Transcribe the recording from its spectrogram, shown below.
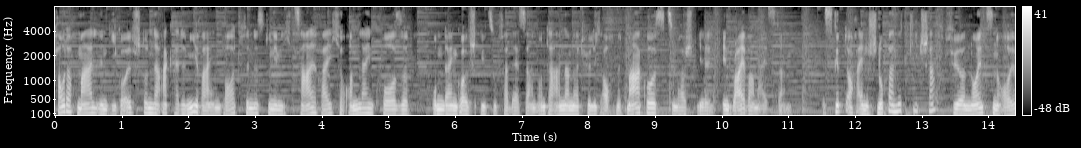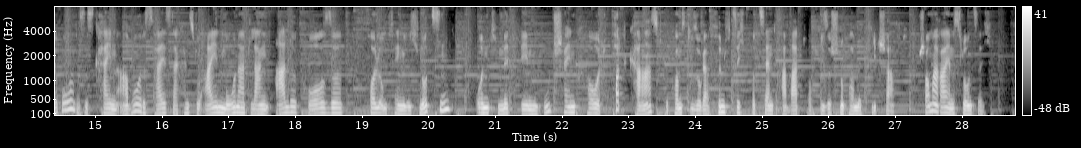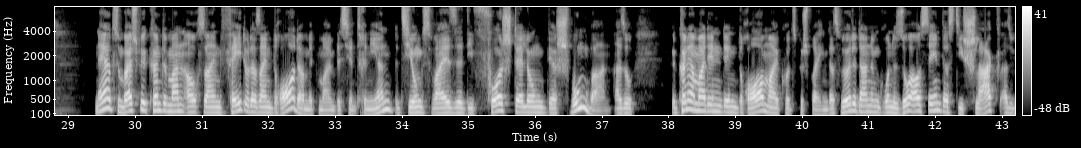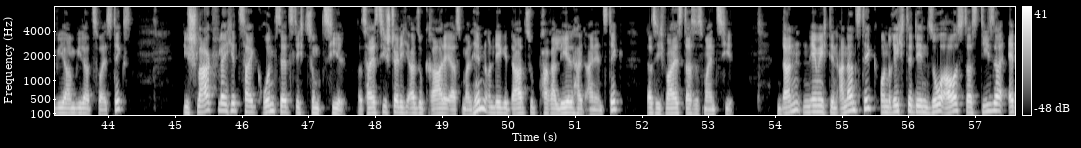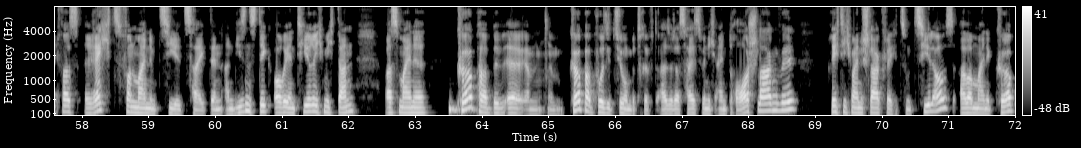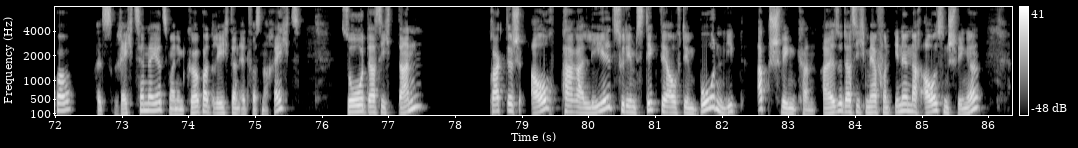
Schau doch mal in die Golfstunde Akademie rein. Dort findest du nämlich zahlreiche Online-Kurse, um dein Golfspiel zu verbessern. Unter anderem natürlich auch mit Markus, zum Beispiel den Drivermeistern. Es gibt auch eine Schnuppermitgliedschaft für 19 Euro. Das ist kein Abo. Das heißt, da kannst du einen Monat lang alle Kurse vollumfänglich nutzen. Und mit dem Gutscheincode Podcast bekommst du sogar 50% Rabatt auf diese Schnuppermitgliedschaft. Schau mal rein, es lohnt sich. Naja, zum Beispiel könnte man auch sein Fade oder sein Draw damit mal ein bisschen trainieren, beziehungsweise die Vorstellung der Schwungbahn. Also wir können ja mal den, den Draw mal kurz besprechen. Das würde dann im Grunde so aussehen, dass die Schlag, also wir haben wieder zwei Sticks, die Schlagfläche zeigt grundsätzlich zum Ziel. Das heißt, die stelle ich also gerade erstmal hin und lege dazu parallel halt einen Stick, dass ich weiß, das ist mein Ziel. Dann nehme ich den anderen Stick und richte den so aus, dass dieser etwas rechts von meinem Ziel zeigt. Denn an diesen Stick orientiere ich mich dann, was meine Körper, äh, ähm, ähm, Körperposition betrifft. Also das heißt, wenn ich ein Draw schlagen will, richte ich meine Schlagfläche zum Ziel aus, aber meine Körper als Rechtshänder jetzt, meinen Körper drehe ich dann etwas nach rechts, so dass ich dann praktisch auch parallel zu dem Stick, der auf dem Boden liegt, abschwingen kann. Also, dass ich mehr von innen nach außen schwinge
